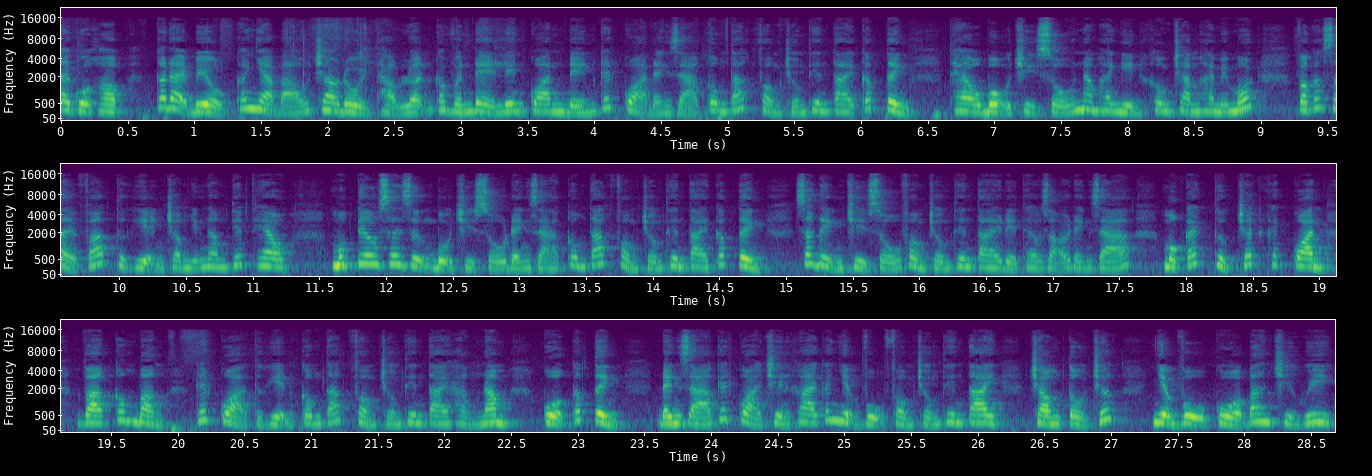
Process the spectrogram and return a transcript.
Tại cuộc họp, các đại biểu, các nhà báo trao đổi thảo luận các vấn đề liên quan đến kết quả đánh giá công tác phòng chống thiên tai cấp tỉnh theo bộ chỉ số năm 2021 và các giải pháp thực hiện trong những năm tiếp theo. Mục tiêu xây dựng bộ chỉ số đánh giá công tác phòng chống thiên tai cấp tỉnh, xác định chỉ số phòng chống thiên tai để theo dõi đánh giá một cách thực chất khách quan và công bằng kết quả thực hiện công tác phòng chống thiên tai hàng năm của cấp tỉnh, đánh giá kết quả triển khai các nhiệm vụ phòng chống thiên tai trong tổ chức, nhiệm vụ của ban chỉ huy,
